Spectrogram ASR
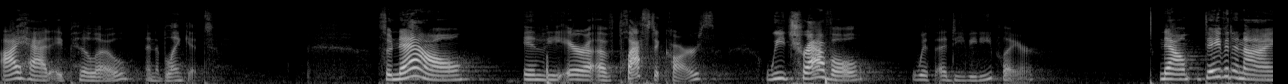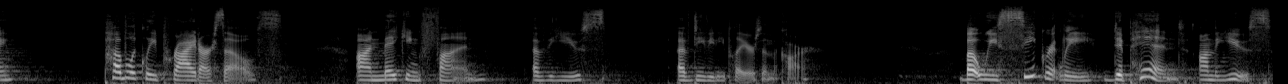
I had a pillow and a blanket. So now, in the era of plastic cars, we travel with a DVD player. Now, David and I publicly pride ourselves on making fun of the use of DVD players in the car. But we secretly depend on the use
